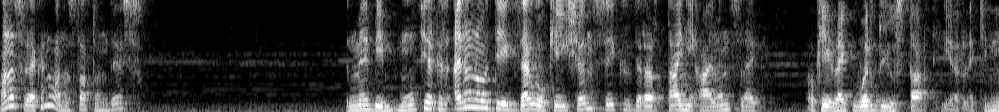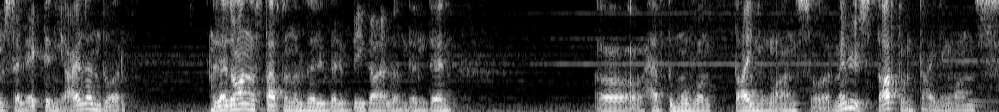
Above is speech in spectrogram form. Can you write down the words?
Honestly, I kind of want to start on this. And maybe move here, because I don't know the exact location, see, because there are tiny islands, like, okay, like, where do you start here? Like, can you select any island, or... Because I don't want to start on a very, very big island, and then uh, have to move on tiny ones, or maybe you start on tiny ones.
